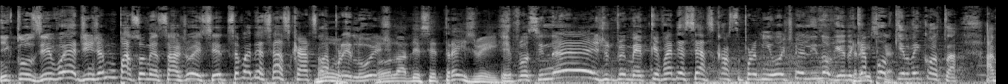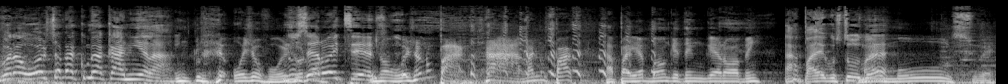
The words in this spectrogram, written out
Inclusive, o Edinho já me passou mensagem hoje cedo que você vai descer as cartas lá pra ele hoje. Vou lá descer três vezes. Ele falou assim: Né, Júnior Pimenta, quem vai descer as calças pra mim hoje é ali Nogueira. Daqui a Três, pouquinho ele vai encostar. Agora hoje você vai comer uma carninha lá. Inclu- Hoje eu vou. Hoje No eu não- 0800. Não, hoje eu não pago. Ah, mas não pago. Rapaz, é bom que tem um gueroba, hein? Rapaz, é gostoso, não Mas é? moço, velho.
